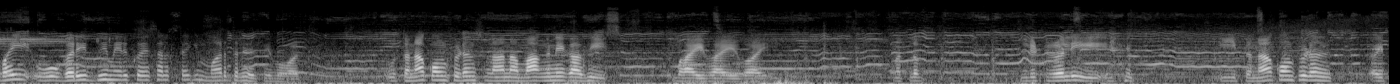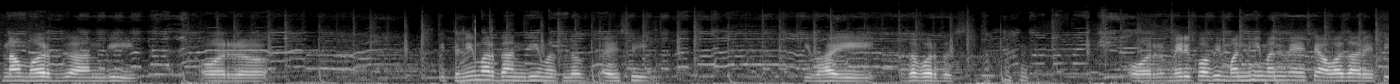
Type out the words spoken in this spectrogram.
भाई, वो गरीब भी मेरे को ऐसा लगता है कि मर्द रहते बहुत. उतना कॉन्फिडेंस लाना, मांगने का भी. भाई भाई भाई. मतलब लिटरली इतना कॉन्फिडेंस इतना मर्दानगी और, इतनी मर्दानगी मतलब ऐसी कि भाई, ज़बरदस्त। और मेरे को अभी मन ही मन में ऐसे आवाज़ आ रही थी,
